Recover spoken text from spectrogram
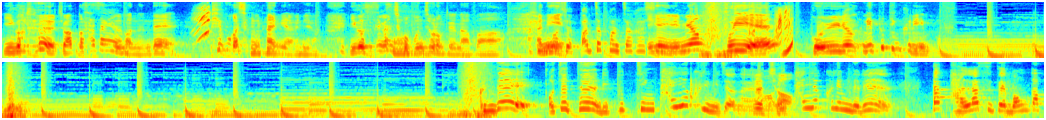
이거를 저 아까 사장님을 봤는데 피부가 장난이 아니야. 이거 쓰면 저분처럼 되나 봐. 아니 아니 진짜 반짝반짝 하시는 이게 일명 VL 볼륨 리프팅 크림. 근데 어쨌든 리프팅 탄력 크림이잖아요. 그렇죠. 이 탄력 크림들은 딱 발랐을 때 뭔가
